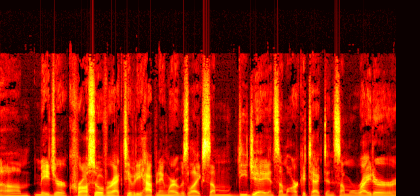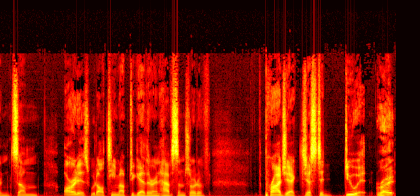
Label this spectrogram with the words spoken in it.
um, major crossover activity happening where it was like some DJ and some architect and some writer and some artist would all team up together and have some sort of project just to do it. right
